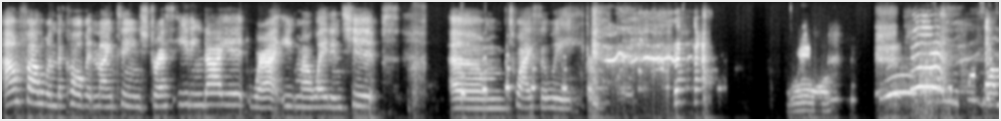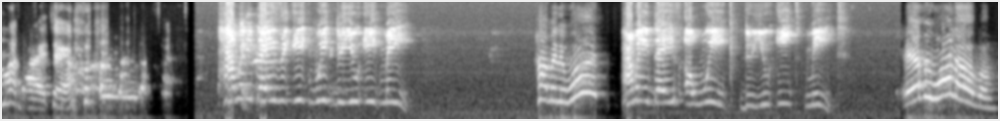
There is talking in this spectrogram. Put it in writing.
I'm following the COVID 19 stress eating diet where I eat my weight in chips um, twice a week. well, on my diet, child. How many days a eat week do you eat meat? How many what? How many days a week do you eat meat? Every one of them.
